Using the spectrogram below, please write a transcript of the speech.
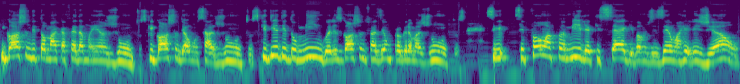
que gostam de tomar café da manhã juntos, que gostam de almoçar juntos, que dia de domingo eles gostam de fazer um programa juntos. Se, se for uma família que segue, vamos dizer, uma religião,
